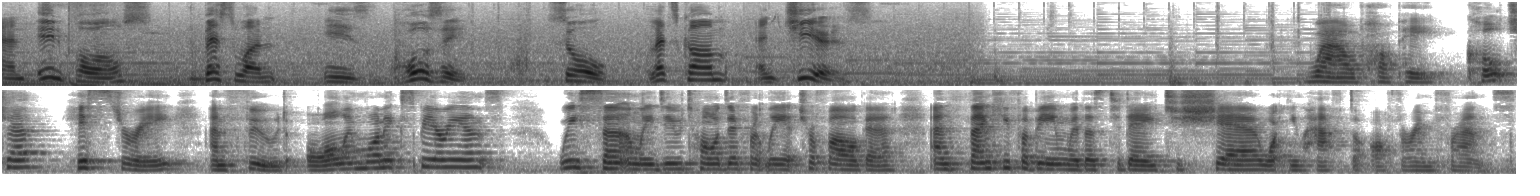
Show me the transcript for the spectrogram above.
And in Provence, the best one is rosé. So let's come and cheers. Wow, Poppy. Culture, history, and food all in one experience. We certainly do tour differently at Trafalgar, and thank you for being with us today to share what you have to offer in France.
